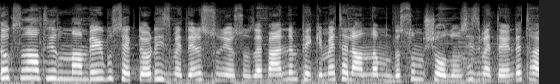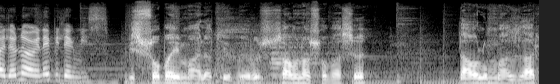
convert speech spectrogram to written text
96 yılından beri bu sektörde hizmetlerini sunuyorsunuz efendim. Peki metal anlamında sunmuş olduğunuz hizmetlerin detaylarını öğrenebilir miyiz? Biz soba imalatı yapıyoruz. Sauna sobası, davulunmazlar,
